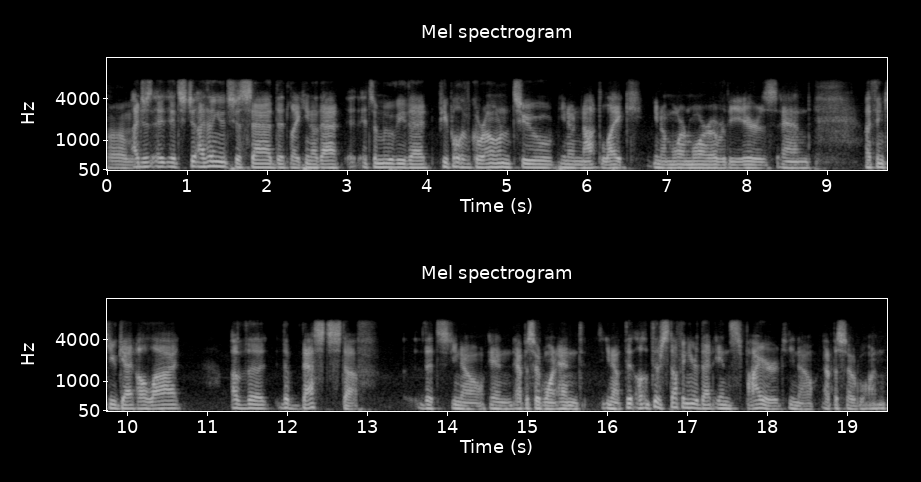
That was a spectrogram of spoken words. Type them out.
Um, I just it, it's just, I think it's just sad that like you know that it, it's a movie that people have grown to you know not like you know more and more over the years, and I think you get a lot of the the best stuff that's you know in episode one and you know th- uh, there's stuff in here that inspired you know episode one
